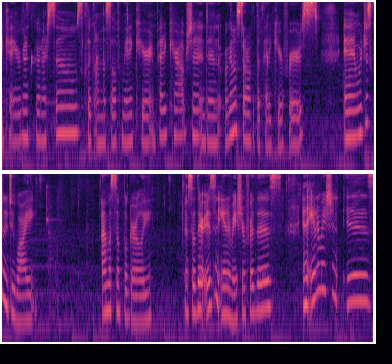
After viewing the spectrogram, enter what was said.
Okay, we're gonna click on our Sims, click on the self manicure and pedicure option, and then we're gonna start off with the pedicure first. And we're just gonna do white. I'm a simple girly. And so there is an animation for this. And the animation is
